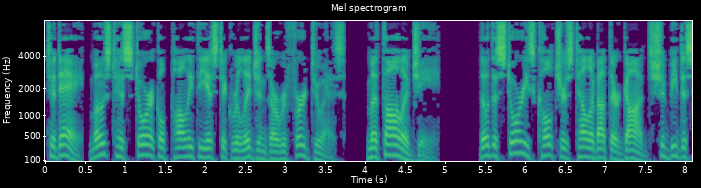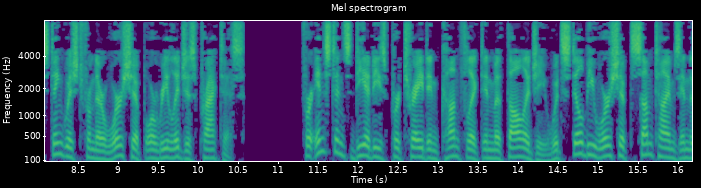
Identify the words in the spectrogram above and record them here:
Today, most historical polytheistic religions are referred to as mythology, though the stories cultures tell about their gods should be distinguished from their worship or religious practice. For instance deities portrayed in conflict in mythology would still be worshipped sometimes in the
